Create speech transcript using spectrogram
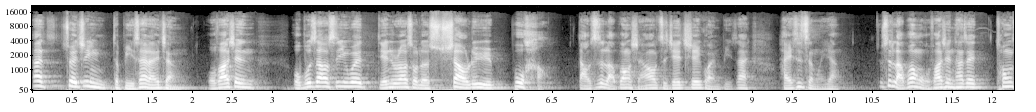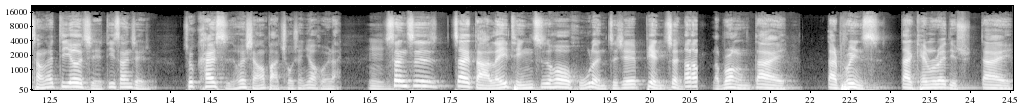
那最近的比赛来讲，我发现我不知道是因为 D'Angelo Russell 的效率不好，导致老布朗想要直接接管比赛，还是怎么样？就是老布朗，我发现他在通常在第二节、第三节就开始会想要把球权要回来。嗯，甚至在打雷霆之后，湖人直接变阵，老布朗带带 Prince。带 Cam Reddish 带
